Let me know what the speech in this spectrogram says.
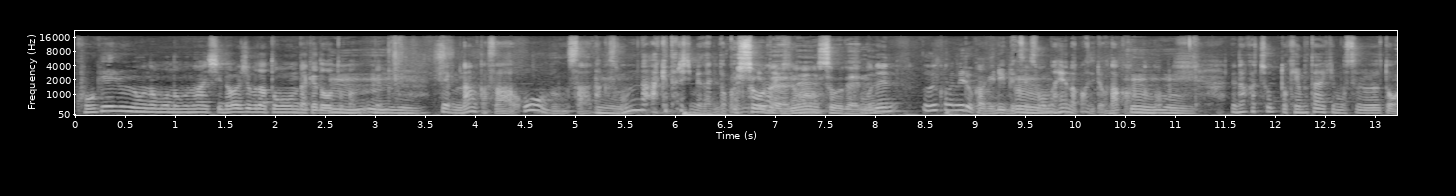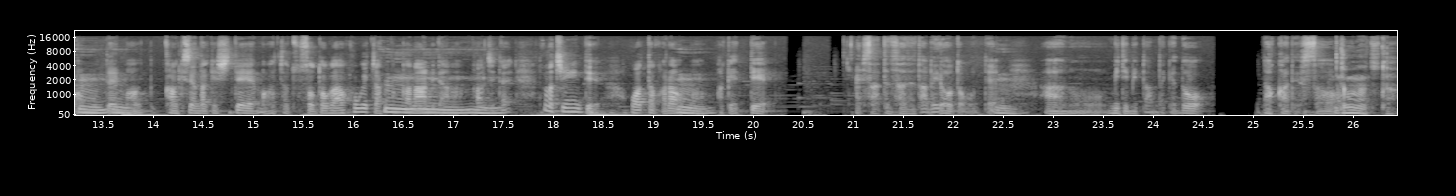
焦げるようなものもないし大丈夫だと思うんだけどとかって、うんうんうん。でもなんかさオーブンさなんかそんな開けたり閉めたりとかできないじゃん。ねそうだよね。そうで上から見る限り別にそんな変な感じではなかったの、うんうん。でなんかちょっと煙たい気もするとは思って、うんうん。まあ、換気扇だけして、まあ、ちょっと外側焦げちゃったかなみたいな感じで、まあ、チーンって終わったから、うん。まあ、開けてさてさて食べようと思って、うん。あの見てみたんだけど中でさどうなってた？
